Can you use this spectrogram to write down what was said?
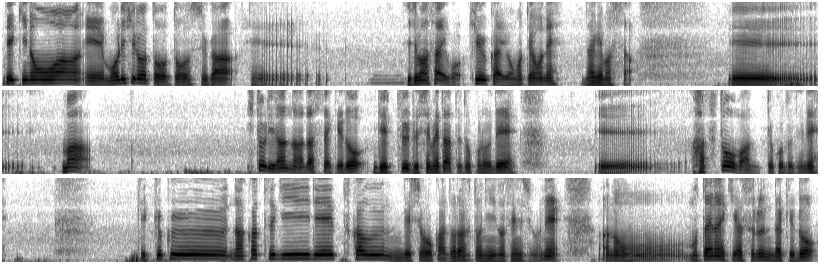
で、昨日は、えー、森弘人投手が、えー、一番最後、9回表をね、投げました。えー、まあ、一人ランナー出したけど、ゲッツーで締めたってところで、えー、初登板ってことでね、結局、中継ぎで使うんでしょうか、ドラフト2位の選手をね。あのー、もったいない気がするんだけど、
